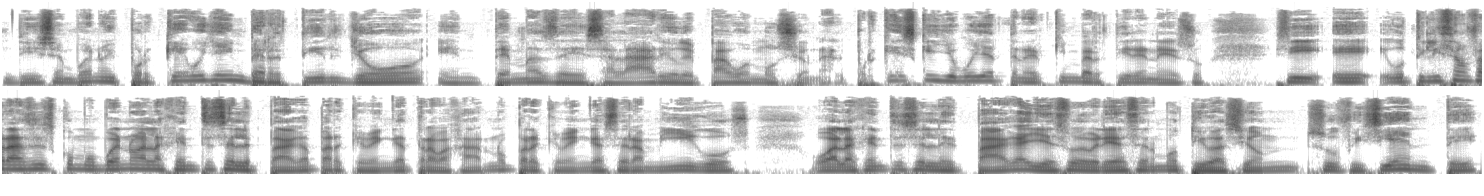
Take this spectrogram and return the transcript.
dicen, bueno, ¿y por qué voy a invertir yo en temas de salario, de pago emocional? ¿Por qué es que yo voy a tener que invertir en eso? Si eh, utilizan frases como, bueno, a la gente se le paga para que venga a trabajar, no para que venga a ser amigos, o a la gente se le paga y eso debería ser motivación suficiente.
